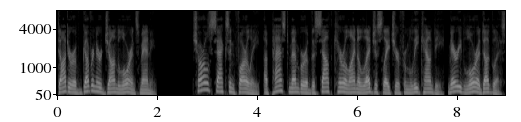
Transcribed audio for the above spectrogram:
daughter of Governor John Lawrence Manning. Charles Saxon Farley, a past member of the South Carolina legislature from Lee County, married Laura Douglas.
